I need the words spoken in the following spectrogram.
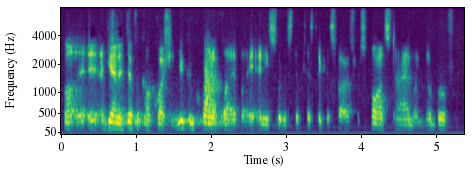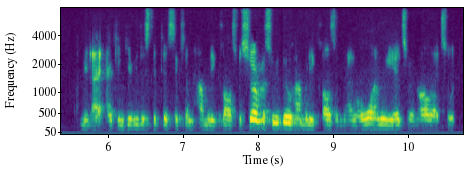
Well, it, again, a difficult question. You can quantify it by any sort of statistic as far as response time, a number of, I mean, I, I can give you the statistics on how many calls for service we do, how many calls of 911 we answer, and all that sort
